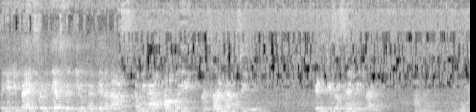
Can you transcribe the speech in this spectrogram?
We give you thanks for the gifts that you have given us, and we now humbly return them to you. In Jesus' name we pray. Amen. You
